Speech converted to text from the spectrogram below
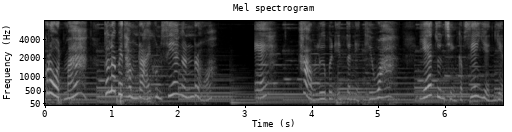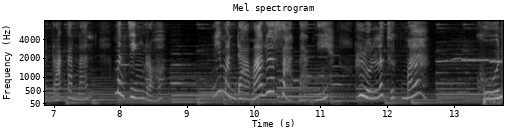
โกรธมากก็เลยไปทำร้ายคุณเสี่ยงั้นเหรอ เอ๊ะ ข่าวลือบนอินเทอร์เน็ตที่ว่า แย่จุนฉิงกับเสี่ยเหยียนเหยียนรักกันนั้น มันจริงเหรอ นี่มันดราม่าเลือดสาดแบบนี้ลุ้นระทึกมาก คุณ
